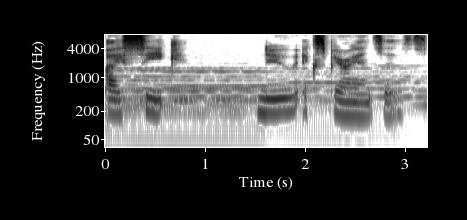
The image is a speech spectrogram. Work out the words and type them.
I seek new experiences.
